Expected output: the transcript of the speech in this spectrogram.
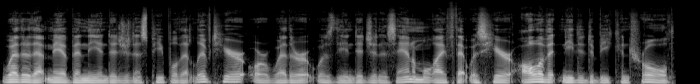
whether that may have been the indigenous people that lived here or whether it was the indigenous animal life that was here, all of it needed to be controlled.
